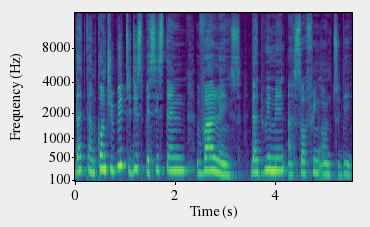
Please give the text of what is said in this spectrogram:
that can contribute to this persistent violence that women are suffering on today.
